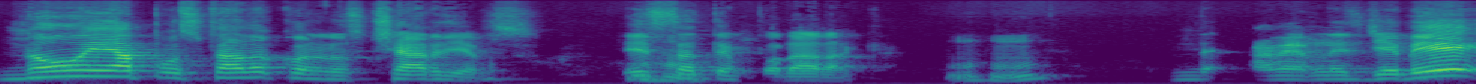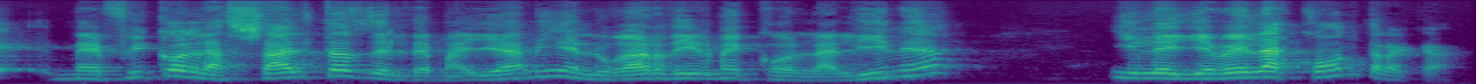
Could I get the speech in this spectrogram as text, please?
no he apostado con los Chargers esta temporada. Ajá a ver, les llevé, me fui con las altas del de Miami en lugar de irme con la línea y le llevé la contra acá.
